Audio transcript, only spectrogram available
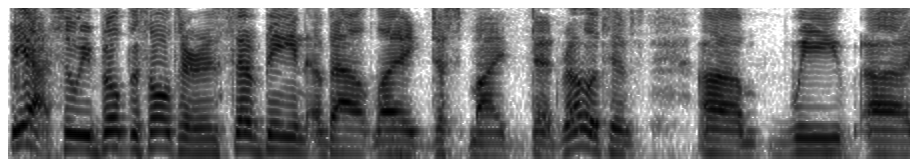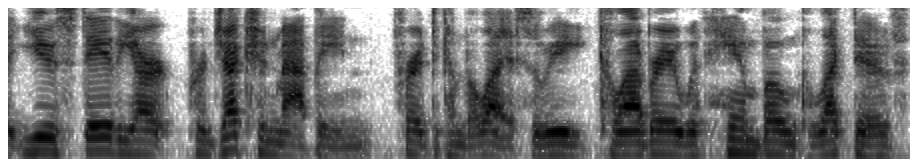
but yeah, so we built this altar, and instead of being about like just my dead relatives, um, we uh, used state of the art projection mapping for it to come to life. So we collaborated with Hambone Collective,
